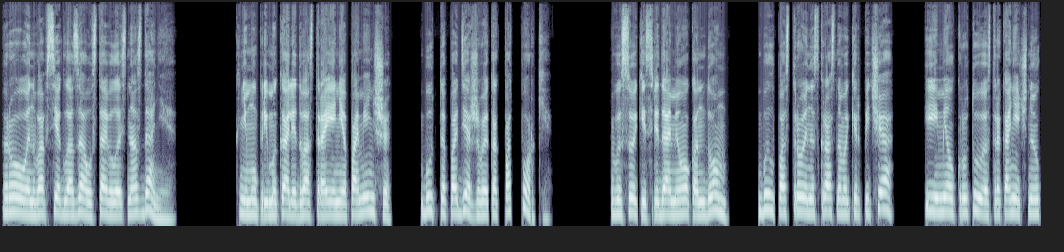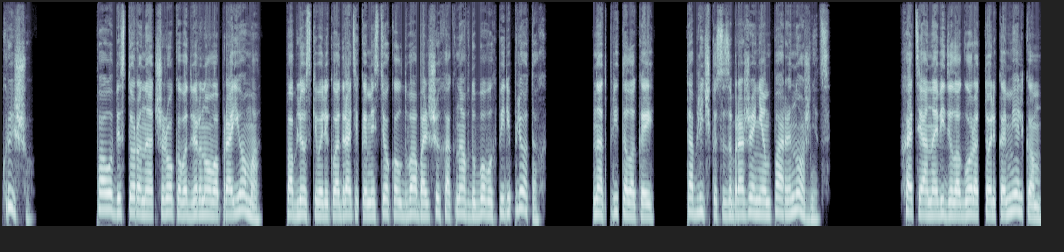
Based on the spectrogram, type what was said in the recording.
Роуэн во все глаза уставилась на здание. К нему примыкали два строения поменьше, будто поддерживая как подпорки. Высокий с рядами окон дом был построен из красного кирпича и имел крутую остроконечную крышу. По обе стороны от широкого дверного проема Поблескивали квадратиками стекол два больших окна в дубовых переплетах. Над притолокой табличка с изображением пары ножниц. Хотя она видела город только мельком,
